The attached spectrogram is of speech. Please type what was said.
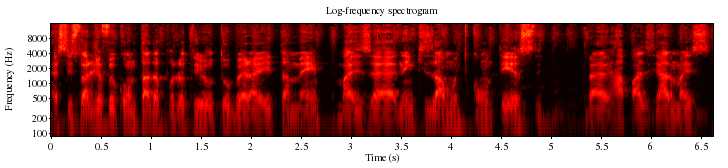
essa história já foi contada por outro youtuber aí também, mas é, nem quis dar muito contexto pra rapaziada, mas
